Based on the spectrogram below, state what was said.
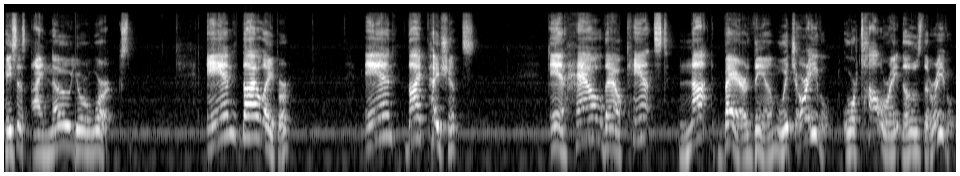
He says, I know your works and thy labor, and thy patience, and how thou canst not bear them which are evil, or tolerate those that are evil.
